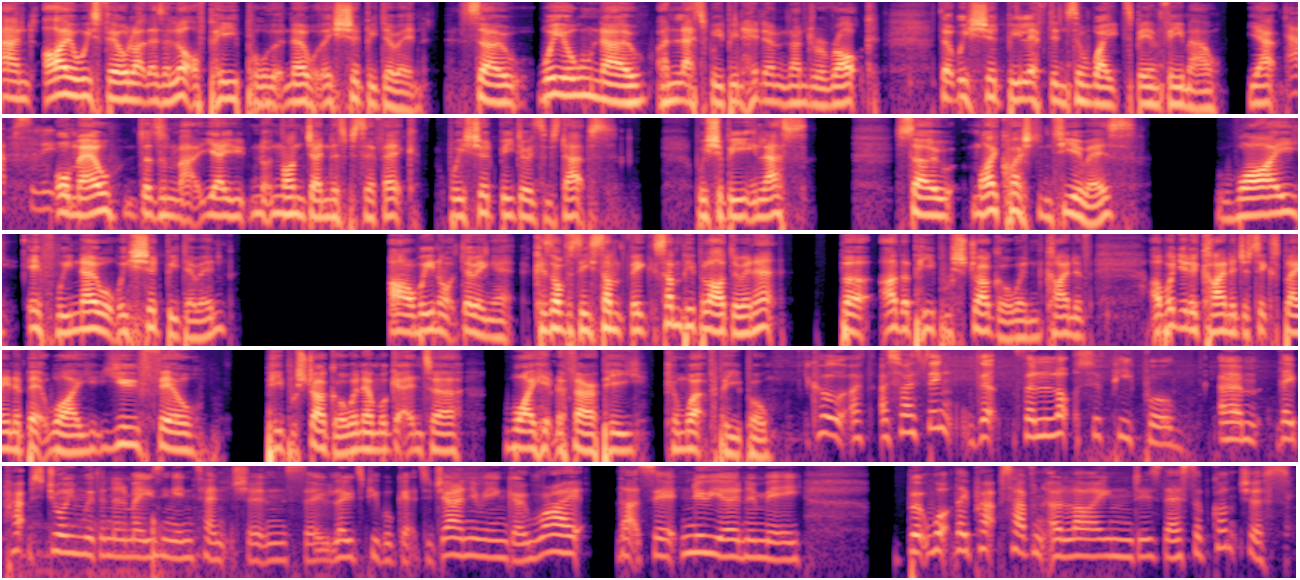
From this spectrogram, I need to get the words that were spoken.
and I always feel like there's a lot of people that know what they should be doing. So we all know, unless we've been hidden under a rock, that we should be lifting some weights being female. Yeah. Absolutely. Or male, doesn't matter. Yeah, non gender specific. We should be doing some steps. We should be eating less. So my question to you is why, if we know what we should be doing, are we not doing it? Because obviously something some people are doing it, but other people struggle and kind of I want you to kind of just explain a bit why you feel people struggle and then we'll get into why hypnotherapy can work for people. Cool. So I think that for lots of people, um, they perhaps join with an amazing intention. So loads of people get to January and go, right, that's it, new year, new me. But what they perhaps haven't aligned is their subconscious.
